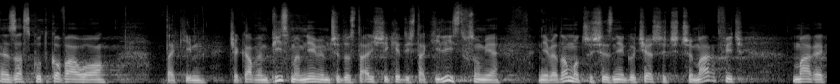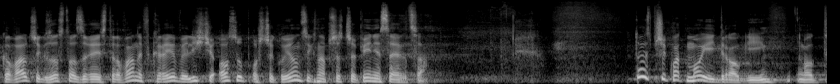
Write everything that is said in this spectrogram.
e, zaskutkowało takim ciekawym pismem. Nie wiem, czy dostaliście kiedyś taki list. W sumie nie wiadomo, czy się z niego cieszyć, czy martwić. Marek Kowalczyk został zarejestrowany w krajowej liście osób oczekujących na przeszczepienie serca. To jest przykład mojej drogi od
